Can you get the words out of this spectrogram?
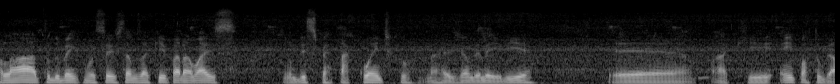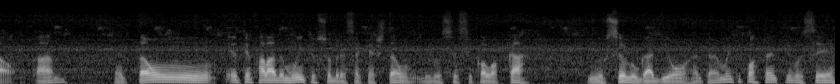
Olá, tudo bem com vocês? Estamos aqui para mais um despertar quântico na região de Leiria, é, aqui em Portugal, tá? Então, eu tenho falado muito sobre essa questão de você se colocar no seu lugar de honra. Então, é muito importante que você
